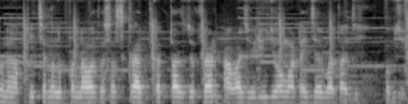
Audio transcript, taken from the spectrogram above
અને આપણી ચેનલ ઉપર નવા તો સબસ્ક્રાઈબ કરતા જજો ફ્રેન્ડ આવા જ વીડિયો જોવા માટે જય માતાજી. પબજી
